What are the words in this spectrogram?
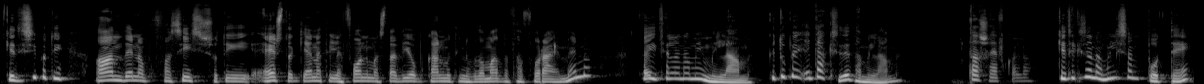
Και της είπε ότι αν δεν αποφασίσεις ότι έστω και ένα τηλεφώνημα στα δύο που κάνουμε την εβδομάδα θα αφορά εμένα, θα ήθελα να μην μιλάμε. Και του είπε εντάξει δεν θα μιλάμε. Τόσο εύκολο. Και δεν ξαναμίλησαν ποτέ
